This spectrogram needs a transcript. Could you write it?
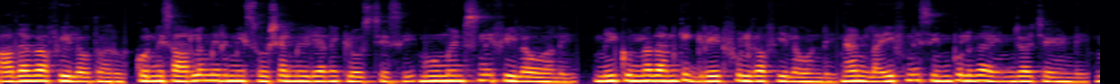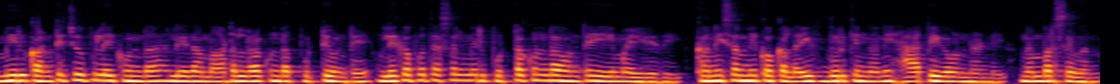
బాధగా ఫీల్ అవుతారు. కొన్నిసార్లు మీరు మీ సోషల్ మీడియాని క్లోజ్ చేసి మూమెంట్స్ని ఫీల్ అవ్వాలి. మీకున్న దానికి గ్రేట్ఫుల్గా ఫీల్ అవ్వండి. అండ్ లైఫ్ని సింపుల్గా ఎంజాయ్ చేయండి. మీరు కంటి చూపు లేకుండా లేదా మాటలు రాకుండా పుట్టి ఉంటే లేకపోతే అసలు మీరు పుట్టకుండా ఉంటే ఏమయ్యేది? కనీసం మీకు ఒక లైఫ్ దొరికిందని హ్యాపీగా ఉండండి. నెంబర్ సెవెన్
